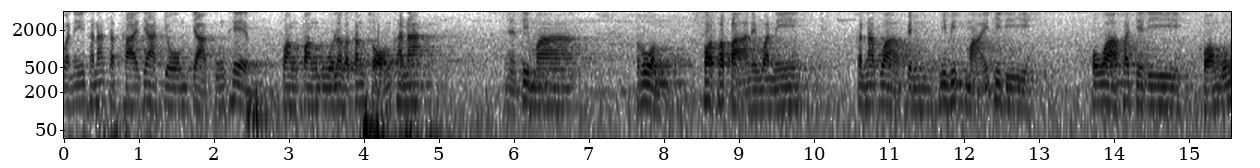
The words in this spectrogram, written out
วันนี้คณะศรัทธาญาติโยมจากกรุงเทพฟังฟังดูแล้วก็ทั้งสองคณะที่มาร่วมทอดพระป่าในวันนี้ ก็นับว่าเป็นนิมิตหมายที่ดี เพราะว่าพระเจดีย์ของหลวง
